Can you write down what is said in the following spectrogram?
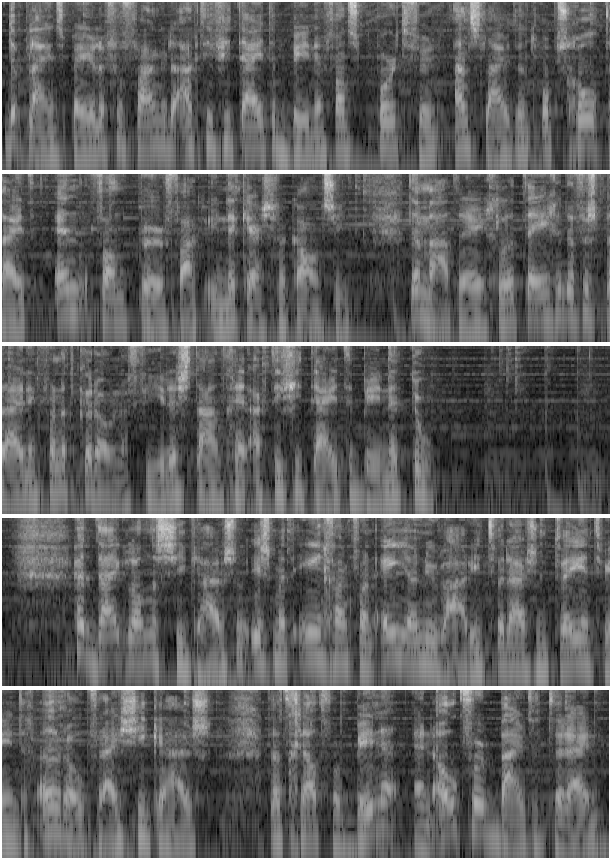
De pleinspelen vervangen de activiteiten binnen van Sportfun aansluitend op schooltijd en van Purvak in de kerstvakantie. De maatregelen tegen de verspreiding van het coronavirus staan geen activiteiten binnen toe. Het Dijklanders ziekenhuis is met ingang van 1 januari 2022 een rookvrij ziekenhuis. Dat geldt voor binnen- en ook voor buitenterrein.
